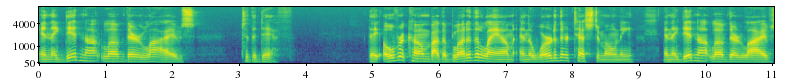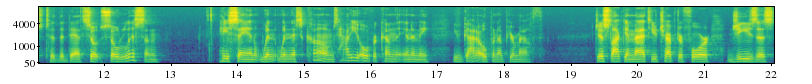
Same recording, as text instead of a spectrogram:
and they did not love their lives to the death. They overcome by the blood of the Lamb and the word of their testimony, and they did not love their lives to the death. So, so listen, he's saying, when, when this comes, how do you overcome the enemy? You've got to open up your mouth. Just like in Matthew chapter 4, Jesus,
